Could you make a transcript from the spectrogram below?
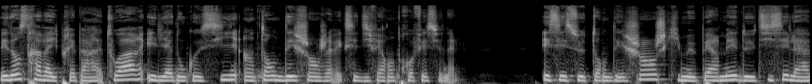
Mais dans ce travail préparatoire, il y a donc aussi un temps d'échange avec ces différents professionnels. Et c'est ce temps d'échange qui me permet de tisser la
